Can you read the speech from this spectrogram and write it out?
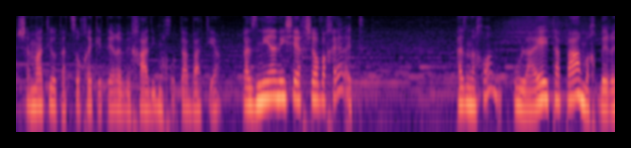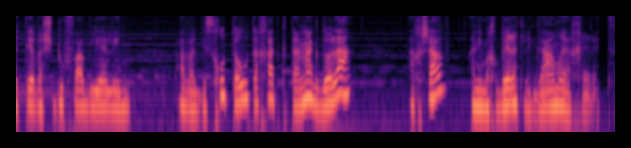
שמעתי אותה צוחקת ערב אחד עם אחותה בתיה, אז מי אני שאחשוב אחרת? אז נכון, אולי הייתה פעם מחברת טבע שדופה בלי עלים, אבל בזכות טעות אחת קטנה גדולה, עכשיו אני מחברת לגמרי אחרת.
